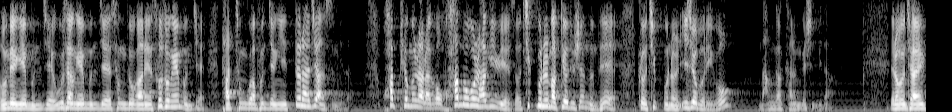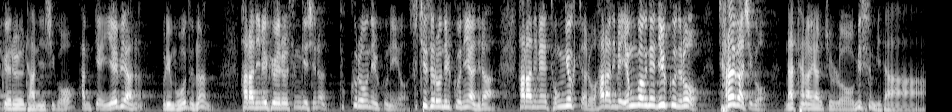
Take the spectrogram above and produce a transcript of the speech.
음행의 문제, 우상의 문제, 성도 간의 소송의 문제, 다툼과 분쟁이 떠나지 않습니다. 화평을 하라고 화목을 하기 위해서 직분을 맡겨 주셨는데 그 직분을 잊어버리고 망각하는 것입니다. 여러분 자연교회를 다니시고 함께 예배하는 우리 모두는 하나님의 교회를 섬기시는 부끄러운 일꾼이요 수치스러운 일꾼이 아니라 하나님의 동력자로 하나님의 영광된 일꾼으로 자라가시고 나타나야 할 줄로 믿습니다.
